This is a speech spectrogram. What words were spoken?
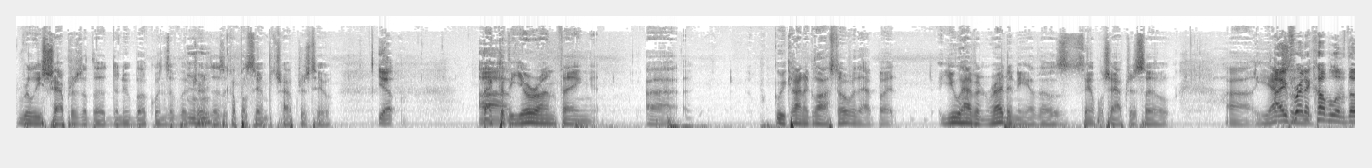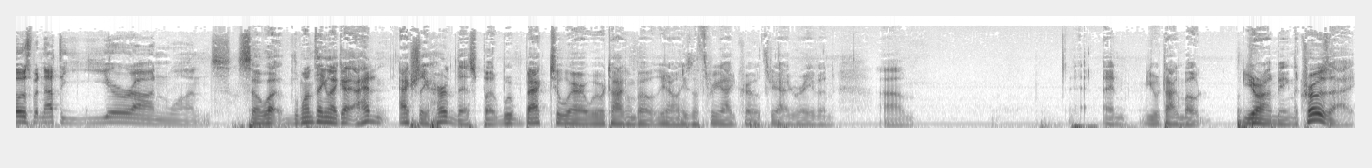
release chapters of the the new book, Winds of Winter. Mhm. There's a couple sample chapters too. Yep. Back to Uh, the Euron thing. Uh, we kind of glossed over that, but you haven't read any of those sample chapters, so uh, he actually, I've read a couple of those, but not the Euron ones. So what? The one thing, like I, I hadn't actually heard this, but we're back to where we were talking about. You know, he's a three-eyed crow, three-eyed raven, um, and you were talking about Euron being the crow's eye.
